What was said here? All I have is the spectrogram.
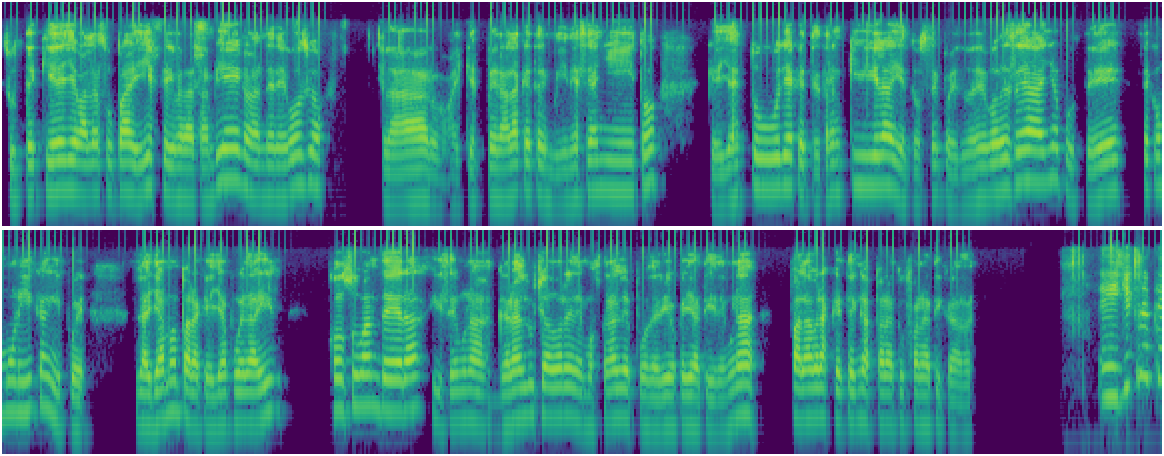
Si usted quiere llevarla a su país, escríbala también, hablan de negocio. Claro, hay que esperar a que termine ese añito, que ella estudie, que esté tranquila y entonces pues luego de ese año pues ustedes se comunican y pues la llaman para que ella pueda ir con su bandera y ser una gran luchadora y demostrarle el poderío que ella tiene. Una palabras que tengas para tu fanaticada? Eh, yo creo que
